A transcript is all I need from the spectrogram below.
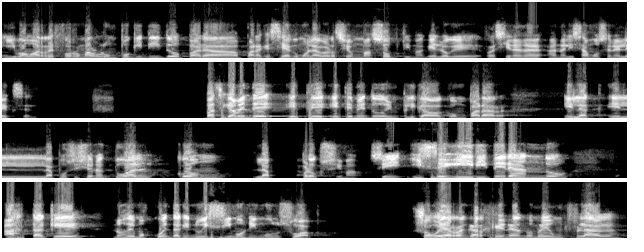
y vamos a reformarlo un poquitito para, para que sea como la versión más óptima, que es lo que recién ana- analizamos en el Excel. Básicamente, este, este método implicaba comparar la posición actual con la próxima, ¿sí? Y seguir iterando hasta que nos demos cuenta que no hicimos ningún swap. Yo voy a arrancar generándome un flag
